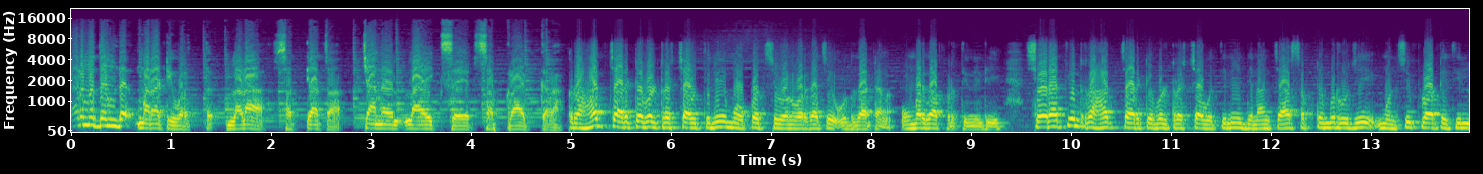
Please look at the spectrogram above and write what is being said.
धर्मदंड मराठी वर्त लढा सत्याचा. चॅनल लाईक शेअर सबस्क्राईब करा. राहत चॅरिटेबल ट्रस्टच्या वतीने मोफत सेवन वर्गाचे उद्घाटन. उमरगा प्रतिनिधी. शहरातील राहत चॅरिटेबल ट्रस्टच्या वतीने दिनांक चार सप्टेंबर रोजी मुन्सी प्लॉट येथील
